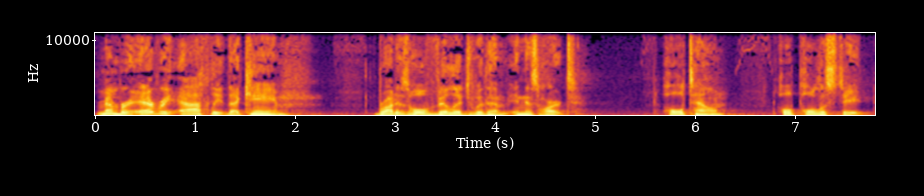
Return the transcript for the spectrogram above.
Remember, every athlete that came brought his whole village with him in his heart, whole town, whole polis state.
